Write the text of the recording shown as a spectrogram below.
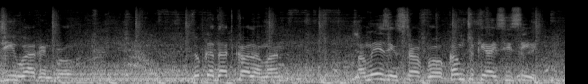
G wagon, bro. Look at that color, man. Amazing stuff, bro. Come to KICC.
